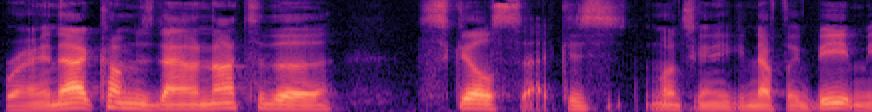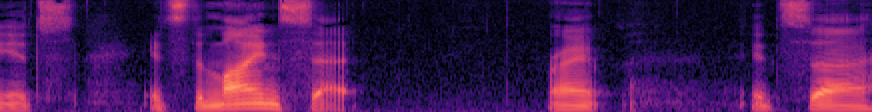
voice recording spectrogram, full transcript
Right. And that comes down not to the skill set, because once again, you can definitely beat me. It's it's the mindset. Right? It's uh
